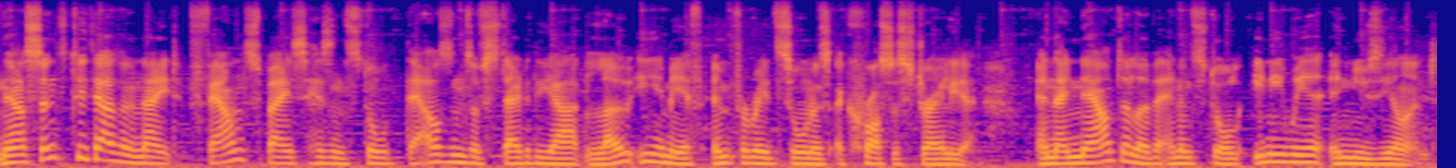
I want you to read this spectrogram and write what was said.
Now, since 2008, Found Space has installed thousands of state of the art low EMF infrared saunas across Australia, and they now deliver and install anywhere in New Zealand.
